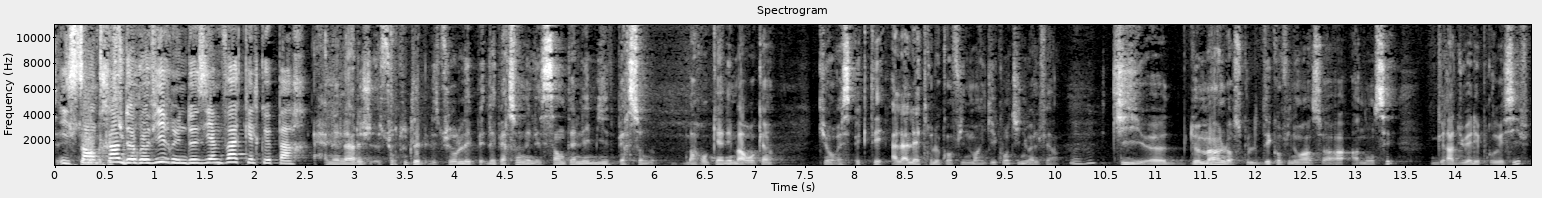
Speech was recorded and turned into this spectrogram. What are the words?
Ils sont en train de revivre une deuxième vague quelque part. Sur toutes les, sur les, les personnes et les centaines, les milliers de personnes marocaines et marocains qui ont respecté à la lettre le confinement et qui continuent à le faire. Mhm. Qui, euh, demain, lorsque le déconfinement sera annoncé, graduel et progressif,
